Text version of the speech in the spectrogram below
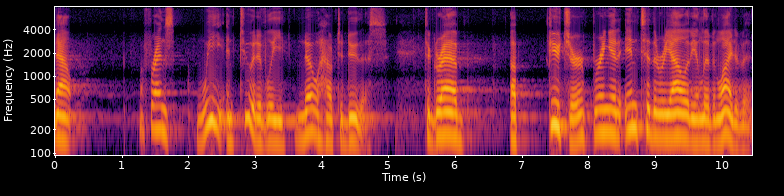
Now, my friends, we intuitively know how to do this to grab a future, bring it into the reality, and live in light of it.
